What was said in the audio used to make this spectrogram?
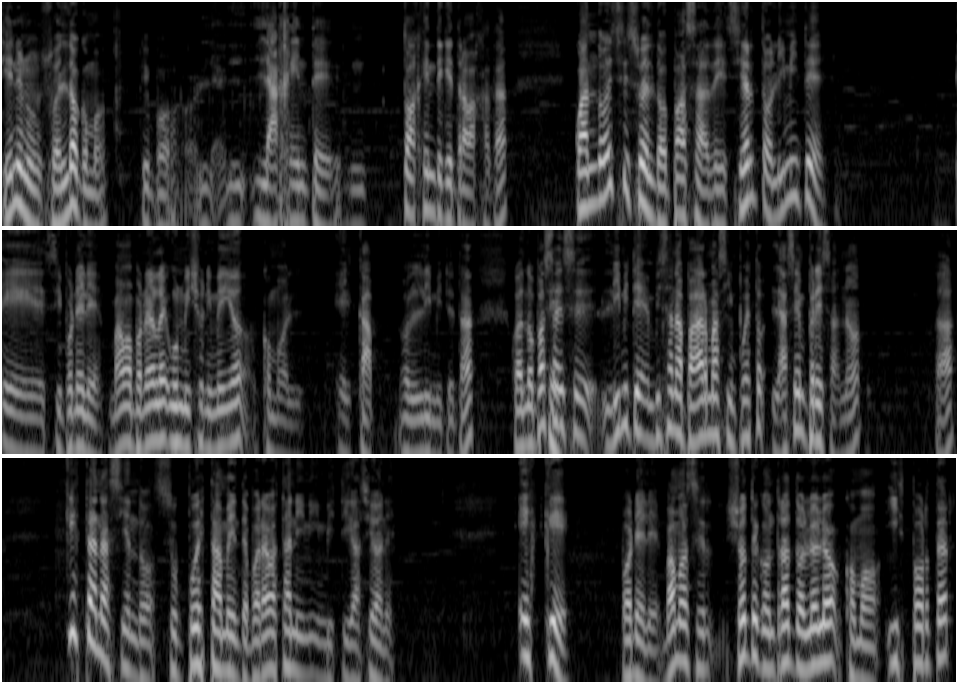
tienen un sueldo como, tipo, la, la gente, toda gente que trabaja, ¿tá? Cuando ese sueldo pasa de cierto límite, eh, si ponele, vamos a ponerle un millón y medio como el, el cap o el límite, ¿tá? Cuando pasa Sí. ese límite empiezan a pagar más impuestos las empresas, ¿no? ¿Tá? ¿Qué están haciendo supuestamente? Por ahora están en investigaciones. Es que, ponele, vamos a decir, yo te contrato Lolo como esporter,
